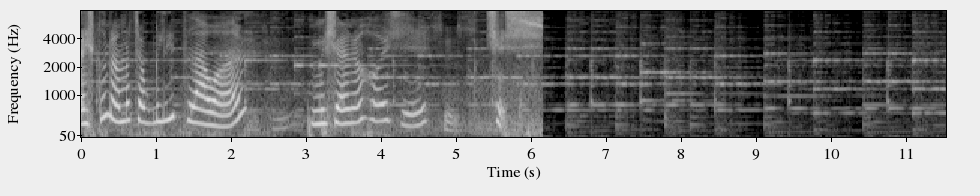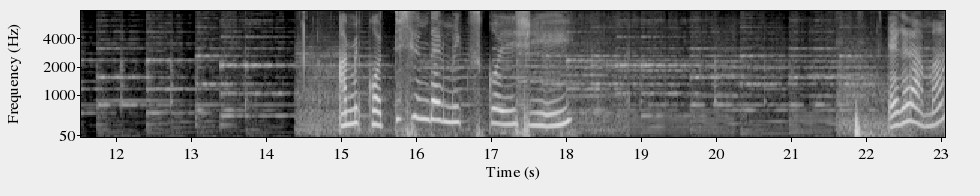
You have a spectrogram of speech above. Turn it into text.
এখন আমার সবগুলি ফ্লাওয়ার মিশানো হয়েছে শেষ আমি কত সুন্দর মিক্স করেছি। এবার আমার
